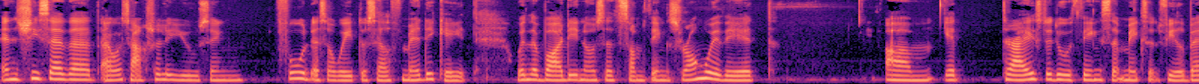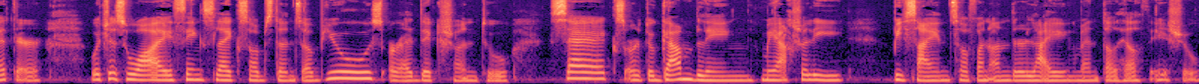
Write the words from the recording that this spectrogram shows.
and she said that I was actually using food as a way to self medicate. When the body knows that something's wrong with it, um, it tries to do things that makes it feel better, which is why things like substance abuse or addiction to sex or to gambling may actually be signs of an underlying mental health issue.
